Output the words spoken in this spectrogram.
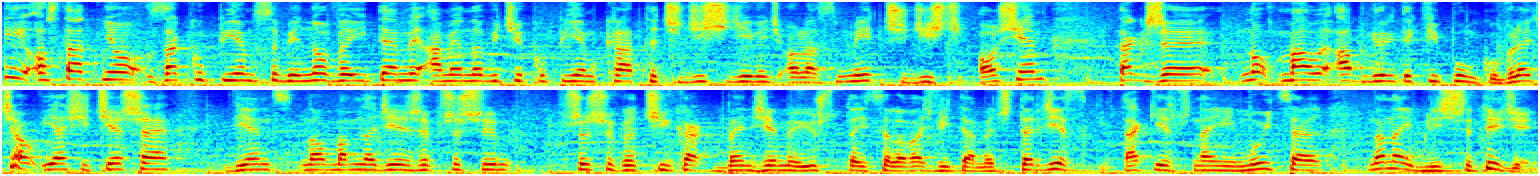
I ostatnio zakupiłem sobie nowe itemy, a mianowicie kupiłem klatę 39 oraz mid 38, także no, mały upgrade ekwipunku wleciał, ja się cieszę, więc no, mam nadzieję, że w, przyszłym, w przyszłych odcinkach będziemy już tutaj celować w itemy 40. Taki jest przynajmniej mój cel na najbliższy tydzień.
